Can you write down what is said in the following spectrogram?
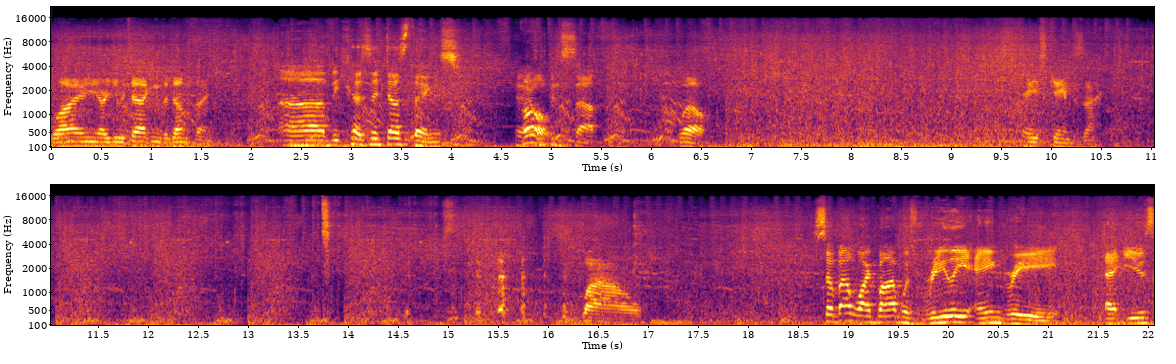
Why are you attacking the dumb thing? Uh, because it does things. Yeah, Oh. open stuff. Well. Ace game design. wow. So about why Bob was really angry at use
